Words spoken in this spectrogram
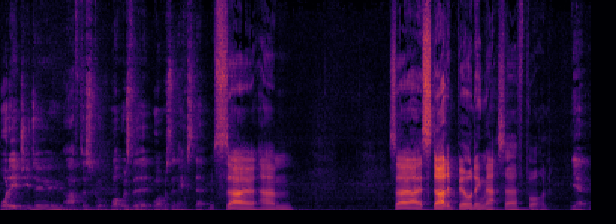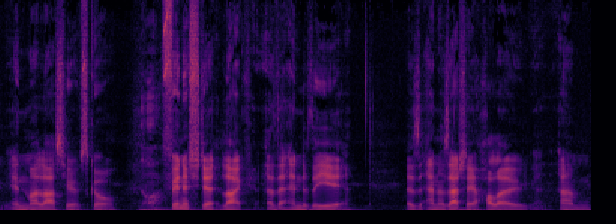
What did you do after school? What was the what was the next step? So um, so I started building that surfboard Yeah, in my last year of school. nice. finished it like at the end of the year, as and it was actually a hollow um,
